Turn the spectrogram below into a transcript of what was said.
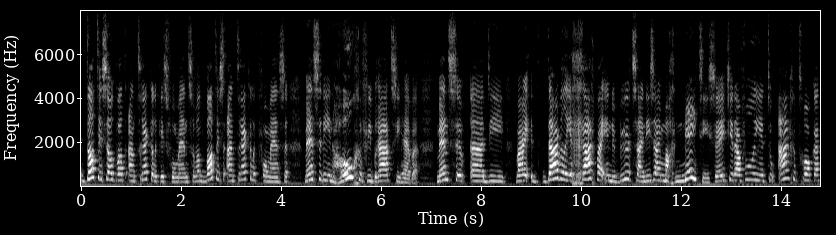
dat is ook wat aantrekkelijk is voor mensen. Want wat is aantrekkelijk voor mensen? Mensen die een hoge vibratie hebben. Mensen uh, die, waar, daar wil je graag bij in de buurt zijn. Die zijn magnetisch, weet je. Daar voel je je toe aangetrokken.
